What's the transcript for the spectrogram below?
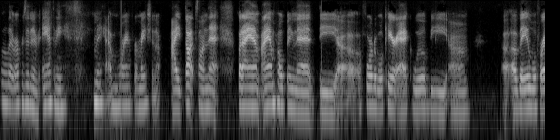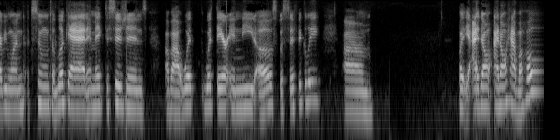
Well, that Representative Anthony may have more information. I thoughts on that, but I am I am hoping that the uh, Affordable Care Act will be um, uh, available for everyone soon to look at and make decisions about what what they're in need of specifically. Um, but yeah, I don't I don't have a whole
